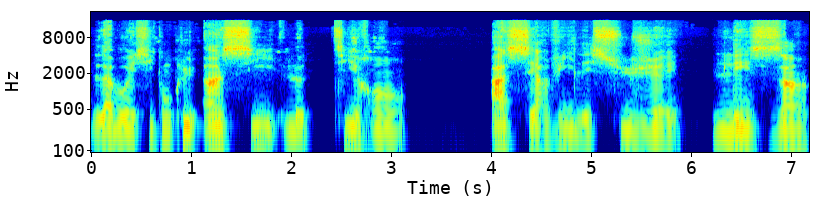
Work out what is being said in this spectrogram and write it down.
La Boétie conclut ainsi le tyran asservit les sujets les uns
